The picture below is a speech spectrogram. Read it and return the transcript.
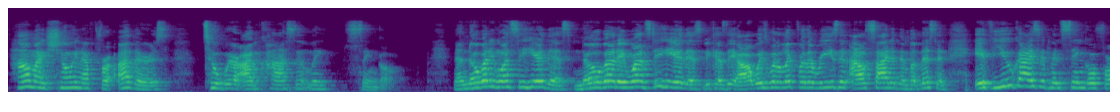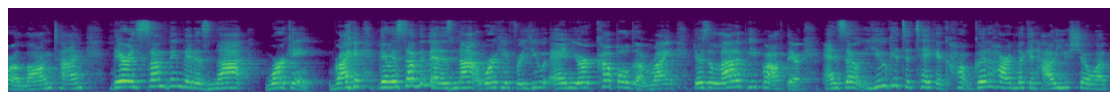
How am I showing up for others to where I'm constantly single? Now, nobody wants to hear this. Nobody wants to hear this because they always want to look for the reason outside of them. But listen, if you guys have been single for a long time, there is something that is not working. Right? There is something that is not working for you and your coupledom, right? There's a lot of people out there. And so you get to take a good hard look at how you show up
